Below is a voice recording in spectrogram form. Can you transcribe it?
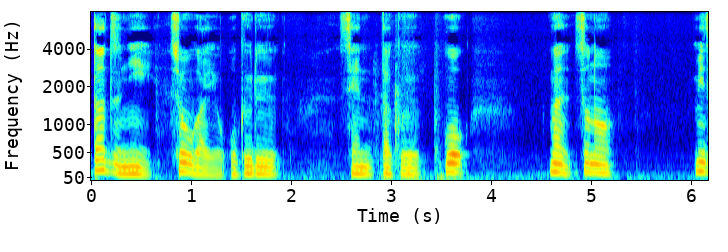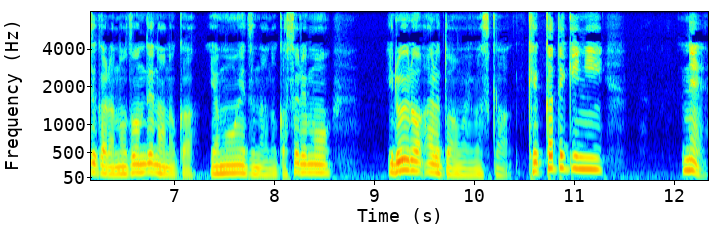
たずに生涯を送る選択を、まあ、その、自ら望んでなのか、やむを得ずなのか、それもいろいろあるとは思いますが、結果的に、ね、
